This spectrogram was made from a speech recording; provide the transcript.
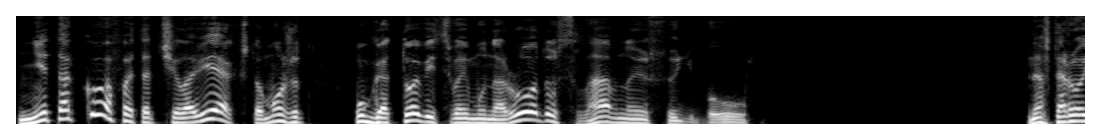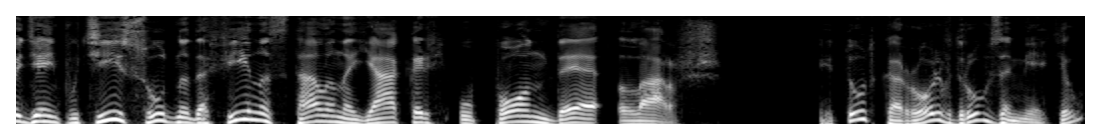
Не таков этот человек, что может уготовить своему народу славную судьбу. На второй день пути судно дофина стало на якорь у Пон-де-Ларш. И тут король вдруг заметил,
